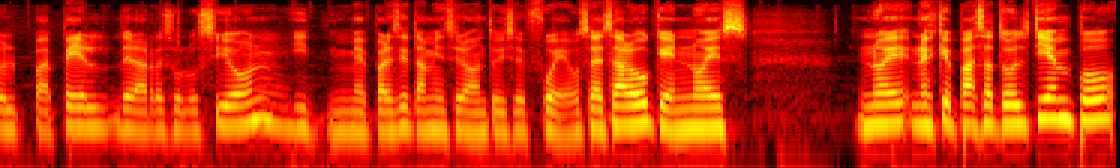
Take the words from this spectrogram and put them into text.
el papel de la resolución Mm. y me parece que también se levantó y se fue. O sea, es algo que no es, no es, no es que pasa todo el tiempo.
